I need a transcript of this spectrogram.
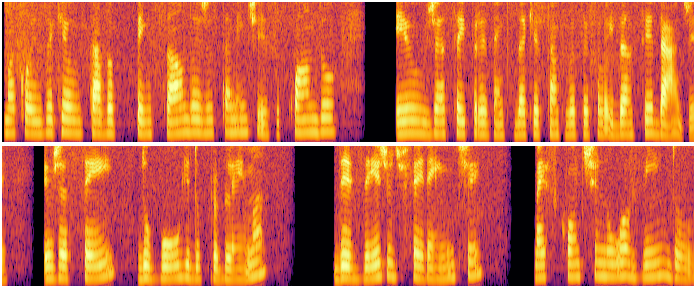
uma coisa que eu estava pensando é justamente isso. Quando eu já sei, por exemplo, da questão que você falou e da ansiedade, eu já sei do bug, do problema, desejo diferente, mas continua vindo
